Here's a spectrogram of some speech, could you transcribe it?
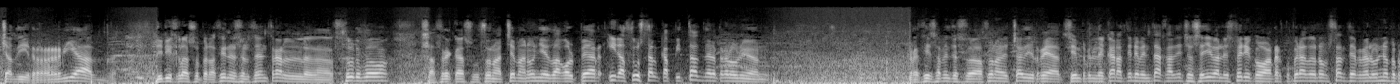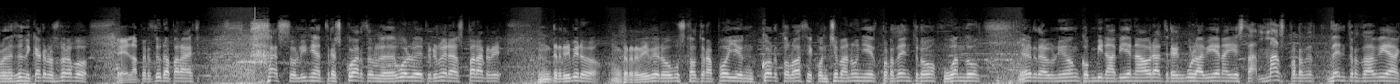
Chadi Riad dirige las operaciones. El central zurdo se acerca a su zona. Chema Núñez va a golpear. Irazusta, el capitán de la Unión precisamente sobre la zona de Chad y Real. Siempre el de cara tiene ventaja, de hecho se lleva el esférico, ha recuperado no obstante Real Unión por prevención de Carlos Bravo en la apertura para Jasso, línea tres cuartos, le devuelve primeras para Rivero. Rivero busca otro apoyo en corto, lo hace con Chema Núñez por dentro, jugando el Real Unión, combina bien ahora, triangula bien, ahí está, más por dentro todavía,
